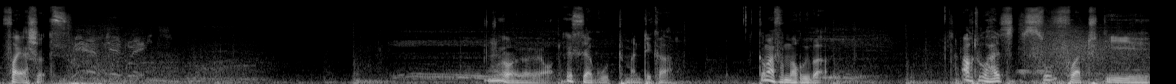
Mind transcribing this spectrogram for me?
Feuerschutz. Ja, ja, ja. Ist ja gut, mein Dicker. Komm einfach mal rüber. Ach, du heilst sofort die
